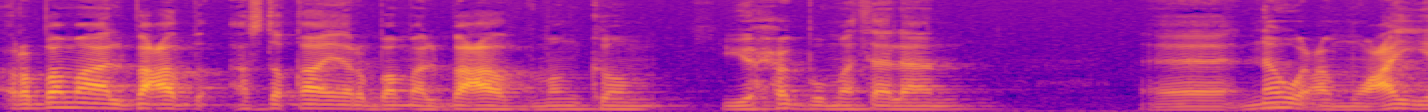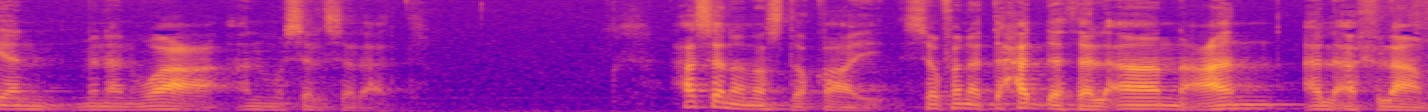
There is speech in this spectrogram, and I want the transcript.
ربما البعض أصدقائي ربما البعض منكم يحب مثلا آه، نوع معين من أنواع المسلسلات. حسنا أصدقائي سوف نتحدث الآن عن الأفلام.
